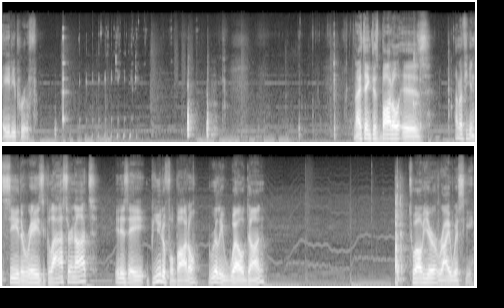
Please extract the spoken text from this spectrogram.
80 proof. And I think this bottle is, I don't know if you can see the raised glass or not. It is a beautiful bottle, really well done. 12 year rye whiskey.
